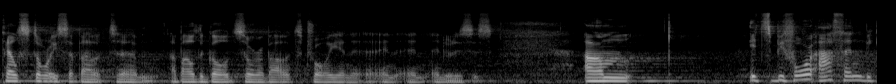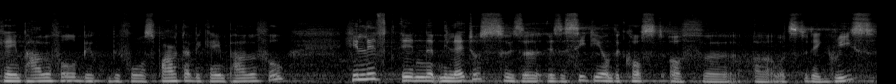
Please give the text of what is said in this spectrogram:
tell stories about, um, about the gods or about Troy and, and, and, and Ulysses. Um, it's before Athens became powerful, be before Sparta became powerful. He lived in Miletus, which is a, is a city on the coast of uh, uh, what's today Greece,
